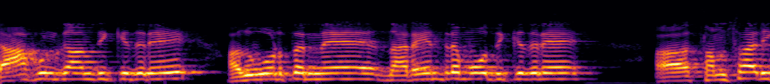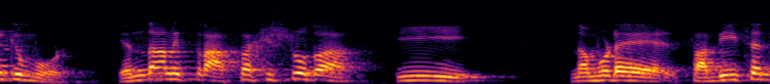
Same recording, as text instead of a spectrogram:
രാഹുൽ ഗാന്ധിക്കെതിരെ അതുപോലെ തന്നെ നരേന്ദ്രമോദിക്കെതിരെ സംസാരിക്കുമ്പോൾ എന്താണ് ഇത്ര അസഹിഷ്ണുത ഈ നമ്മുടെ സതീശൻ?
